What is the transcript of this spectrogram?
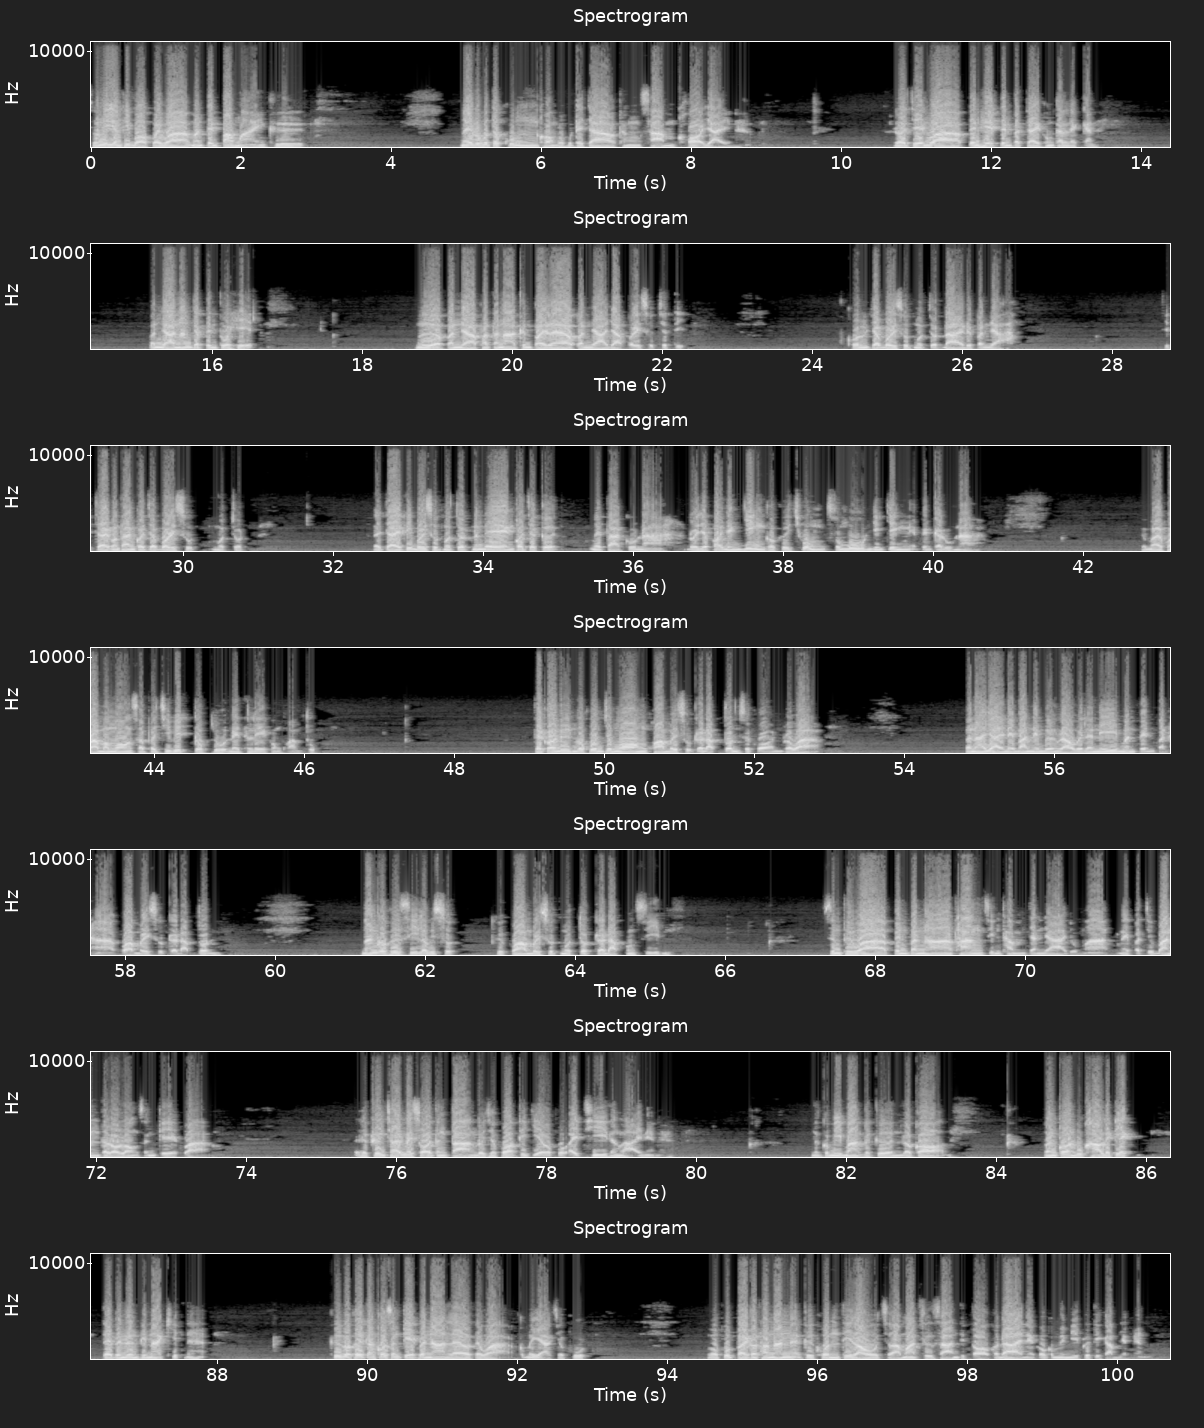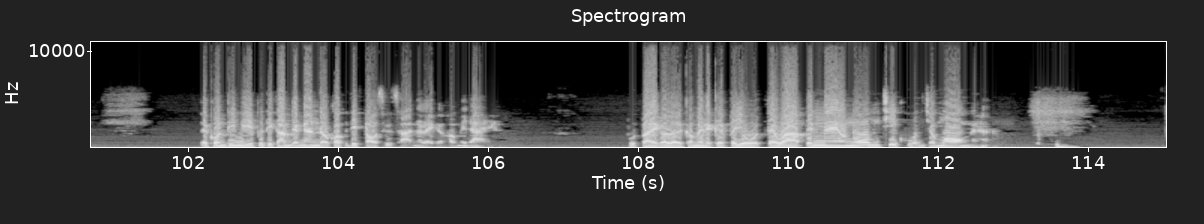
ตรงนี้อย่างที่บอกไว้ว่ามันเป็นเป้าหมายคือ ในพระพุทธคุณของพระพุทธเจ้าทั้งสามข้อใหญ่นะครับเราเห็นว่าเป็นเหตุเป็นปัจจัยของกันและกัน ปัญญานั้นจะเป็นตัวเหตุ เมื่อปัญญาพัฒนาขึ้นไปแล้ว ปัญญายะบริสุทธิ์จติ คนจะบริสุทธิ์หมดจดได้ด้วยปัญญา จิตใจของท่านก็จะบริสุทธิ์หมดจดแต่ใจที่บริสุทธิ์หมดจดนั่นเองก็จะเกิดเมตตากรุณา โดยเฉพาะอย่างยิ่งก็คือช่วงสมบูรณ์จริง ๆ เนี่ยเป็นกรุณา หมายความมามองสรรพชีวิตตกอยู่ในทะเลของความทุกข์ แต่ก่อนอื่นก็ควรจะมองความบริสุทธิ์ระดับต้นซะก่อน เพราะว่าปัญหาใหญ่ในบ้านในเมืองเราเวลานี้มันเป็นปัญหาความบริสุทธิ์ระดับต้น นั่นก็คือศีลวิสุทธิ์คือความบริสุทธิ์หมดจดระดับของศีล ซึ่งถือว่าเป็นปัญหาทางศีลธรรมจัญญาอยู่มาก ในปัจจุบันถ้าเราลองสังเกตว่าเครื่องใช้ไม้สอยต่าง ๆ โดยเฉพาะที่เกี่ยวกับพวกไอทีทั้งหลายเนี่ยนะมันก็มีมากเหลือเกิน แล้วก็วันก่อนดูข่าวเล็ก ๆ แต่เป็นเรื่องที่น่าคิดนะฮะคือก็เคยตั้งข้อสังเกตไว้นานแล้ว แต่ว่าก็ไม่อยากจะพูด พอพูดไปก็เท่านั้นเนี่ยคือคนที่เราสามารถสื่อสารติดต่อเขาได้เนี่ยเขาก็ไม่มีพฤติกรรมอย่างนั้น แต่คนที่มีพฤติกรรมอย่างนั้น เราก็ไปติดต่อสื่อสารอะไรกับเขาไม่ได้พูดไปก็เลยก็ไม่ได้เกิดประโยชน์ แต่ว่าเป็นแนวโน้มที่ควรจะมองนะฮะ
